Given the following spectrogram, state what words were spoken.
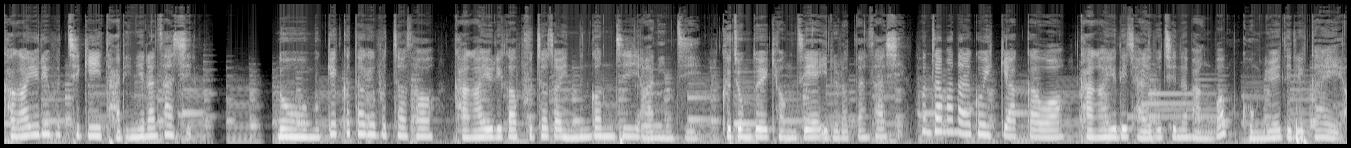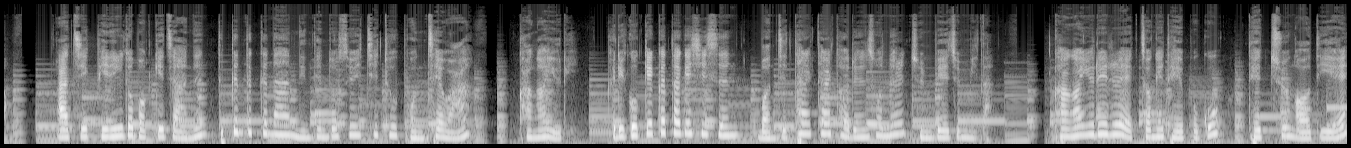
강화유리 붙이기 달인이란 사실 너무 깨끗하게 붙여서 강화유리가 붙여져 있는 건지 아닌지 그 정도의 경지에 이르렀단 사실 혼자만 알고 있기 아까워 강화유리 잘 붙이는 방법 공유해 드릴까 해요. 아직 비닐도 벗기지 않은 뜨끈뜨끈한 닌텐도 스위치 2 본체와 강화유리 그리고 깨끗하게 씻은 먼지 탈탈 털은 손을 준비해줍니다. 강화 유리를 액정에 대보고 대충 어디에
